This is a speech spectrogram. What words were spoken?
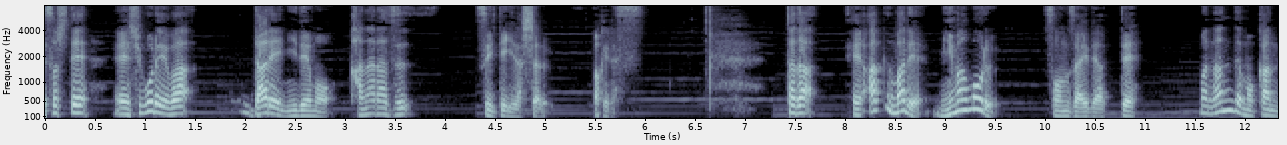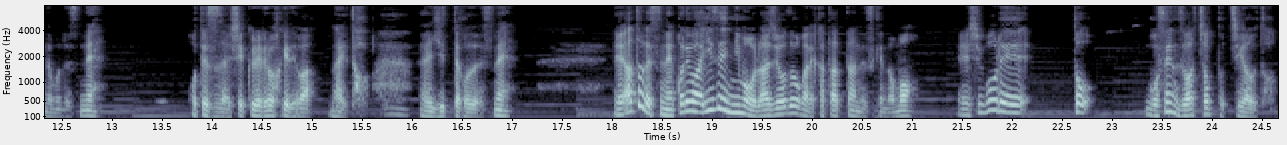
そして、守護霊は誰にでも必ずついていらっしゃるわけです。ただ、えあくまで見守る存在であって、まあ何でもかんでもですね、お手伝いしてくれるわけではないと言ったことですね。えあとですね、これは以前にもラジオ動画で語ったんですけども、守護霊とご先祖はちょっと違うと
